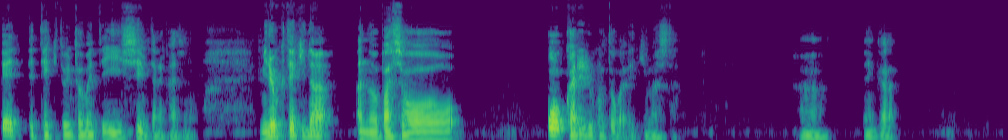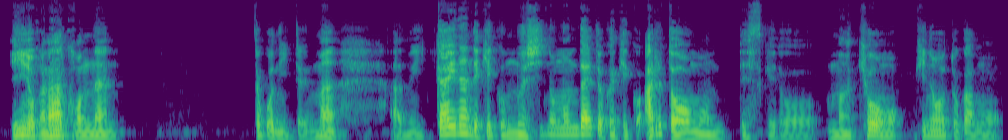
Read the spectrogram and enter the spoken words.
ペって適当に止めていいし、みたいな感じの魅力的なあの場所を借りることができました。うん。なんか、いいのかなこんなとこに行って。まあ、あの、一階なんで結構虫の問題とか結構あるとは思うんですけど、まあ今日も、昨日とかも、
